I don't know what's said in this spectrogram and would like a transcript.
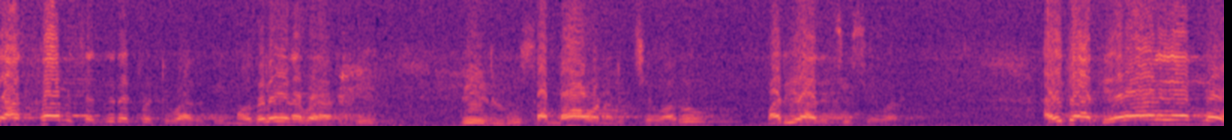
శాస్త్రాలు చదివినటువంటి వారికి మొదలైన వారికి వీళ్ళు సంభావనలు ఇచ్చేవారు. మర్యాద చేసేవారు. అయితే ఆ దేవాలయంలో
